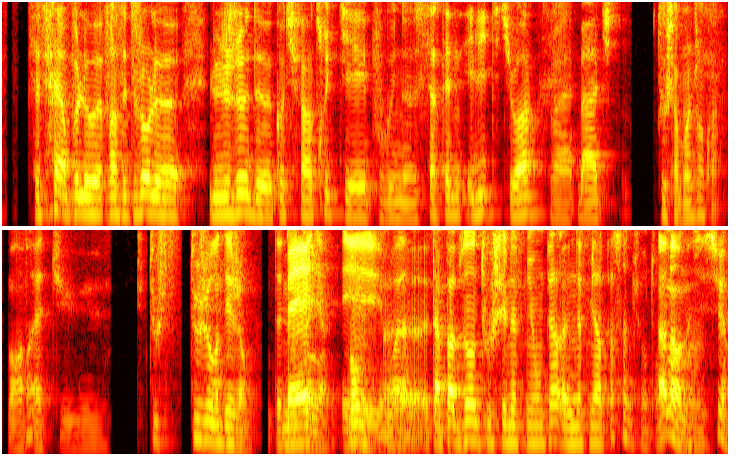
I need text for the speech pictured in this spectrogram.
c'est c'est un peu le. Enfin, c'est toujours le, le jeu de quand tu fais un truc qui est pour une certaine élite, tu vois, Ouais. bah tu touches à moins de gens, quoi. Bon, en vrai, tu, tu touches toujours des gens. De toute Mais manière. Et bon, voilà. euh, t'as pas besoin de toucher 9, millions de per- euh, 9 milliards de personnes, tu vois. Ah non, mais c'est sûr,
